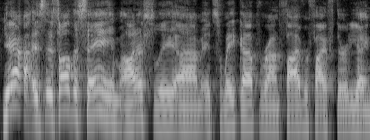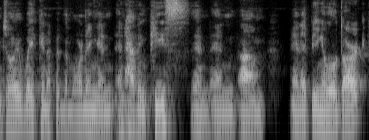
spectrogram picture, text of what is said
Yeah, it's it's all the same. Honestly, um, it's wake up around five or five thirty. I enjoy waking up in the morning and, and having peace and and um, and it being a little dark.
